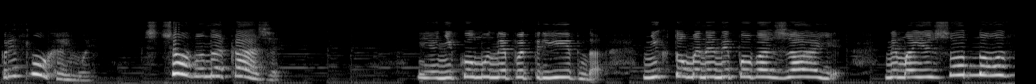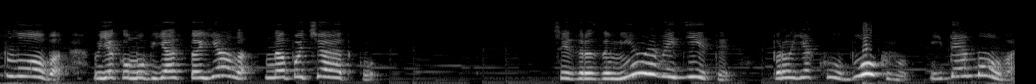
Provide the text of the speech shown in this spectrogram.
Прислухаймось, що вона каже. Я нікому не потрібна, ніхто мене не поважає, немає жодного слова, в якому б я стояла на початку. Чи зрозуміли ви, діти, про яку букву йде мова?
